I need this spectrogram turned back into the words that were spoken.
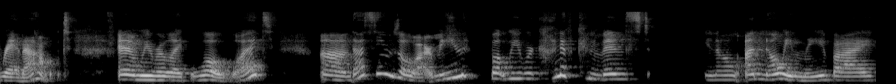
ran out. And we were like, whoa, what? Um, that seems alarming. But we were kind of convinced, you know, unknowingly by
